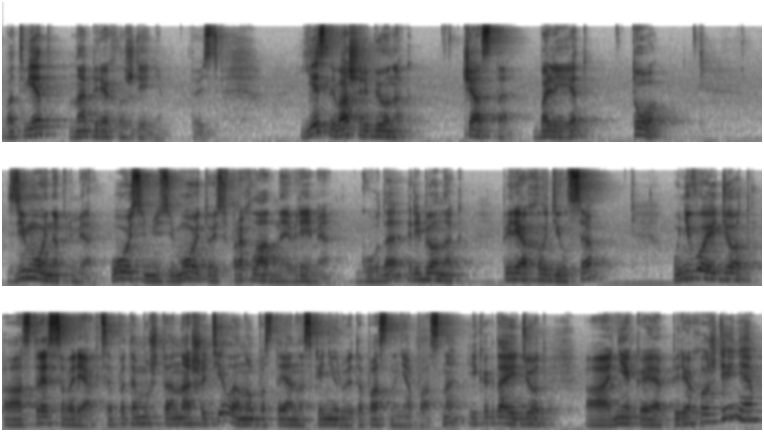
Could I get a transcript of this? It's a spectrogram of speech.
в ответ на переохлаждение. То есть, если ваш ребенок часто болеет, то зимой, например, осенью, зимой, то есть в прохладное время года, ребенок переохладился, у него идет а, стрессовая реакция, потому что наше тело, оно постоянно сканирует опасно, не опасно. И когда идет а, некое переохлаждение,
